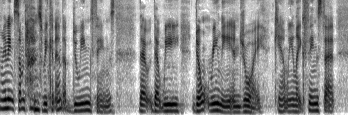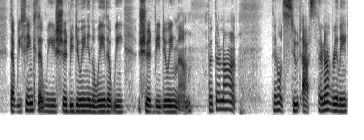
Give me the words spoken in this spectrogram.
I think sometimes we can end up doing things that, that we don't really enjoy, can't we? Like things that, that we think that we should be doing in the way that we should be doing them, but they're not, they don't suit us. They're not really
